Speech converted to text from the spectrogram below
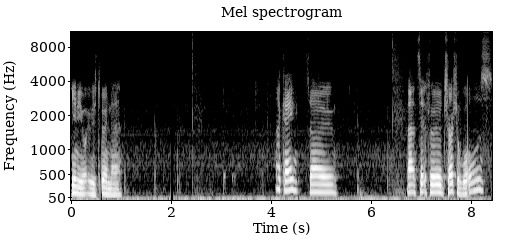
He knew what he was doing there. Okay, so that's it for Treasure Wars.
